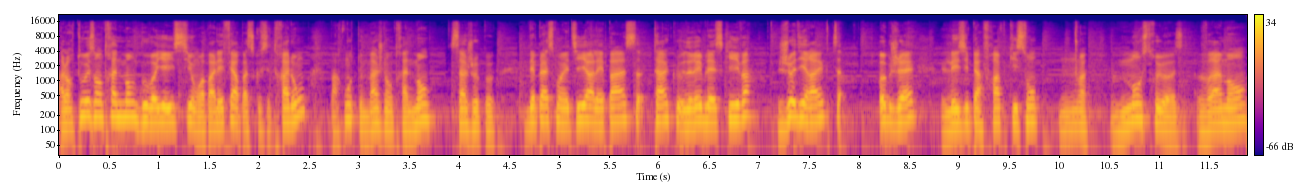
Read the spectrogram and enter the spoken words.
Alors tous les entraînements que vous voyez ici, on va pas les faire parce que c'est très long. Par contre, le match d'entraînement, ça je peux. Déplacement et tir, les passes, tac, le dribble, esquive, jeu direct, objet, les hyper frappes qui sont monstrueuses. Vraiment,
